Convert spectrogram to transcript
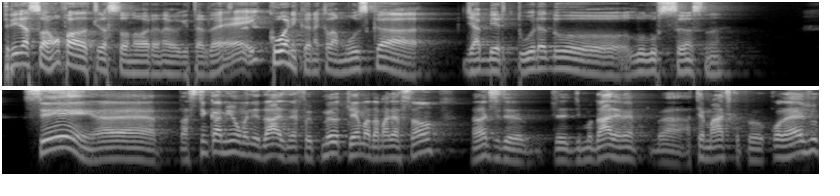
Trilha sonora. Vamos falar da trilha sonora, né, guitarra? É icônica, né? Aquela música de abertura do Lulu Santos, né? Sim, é, assim caminha a humanidade, né? Foi o primeiro tema da Malhação, antes de, de, de mudarem né, a, temática para o colégio.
